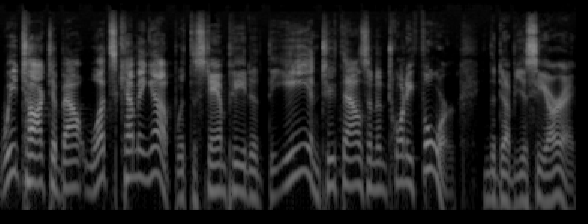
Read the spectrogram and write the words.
we talked about what's coming up with the Stampede at the E in 2024 in the WCRA.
